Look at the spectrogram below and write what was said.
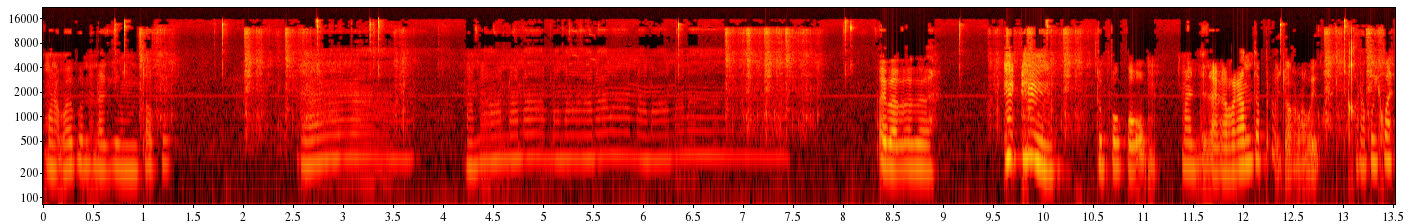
Bueno, voy a poner aquí un toque. Ay, va, va, va. Estoy un poco mal de la garganta, pero yo grabo igual, yo grabo igual.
